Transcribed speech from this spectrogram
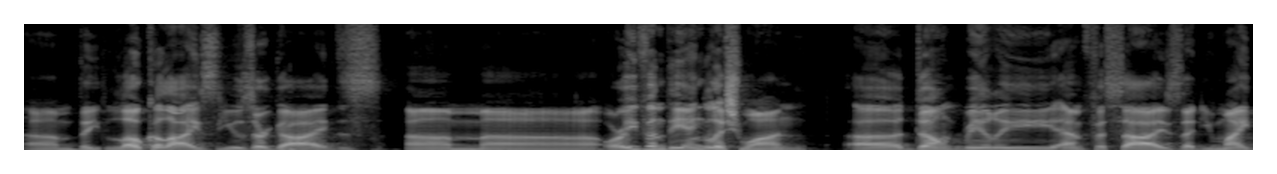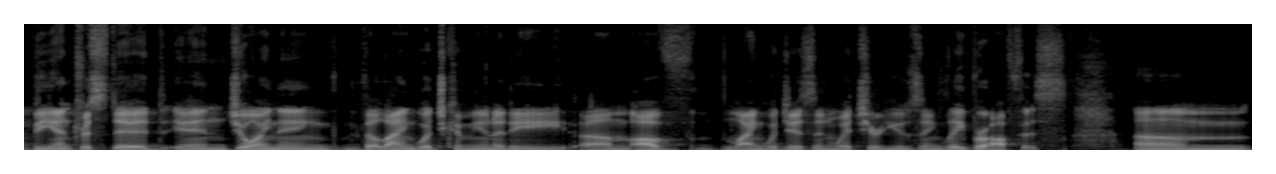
Um, the localized user guides, um, uh, or even the English one, uh, don't really emphasize that you might be interested in joining the language community um, of languages in which you're using LibreOffice. Um,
